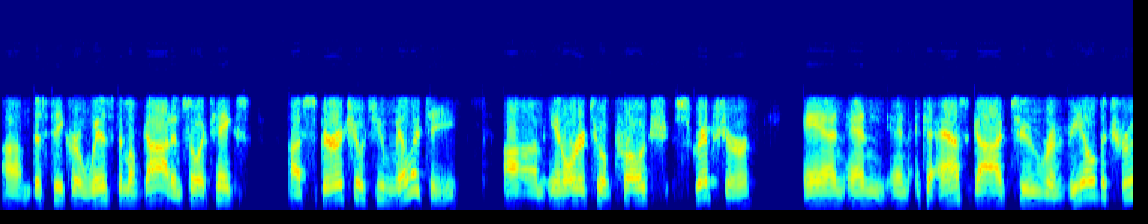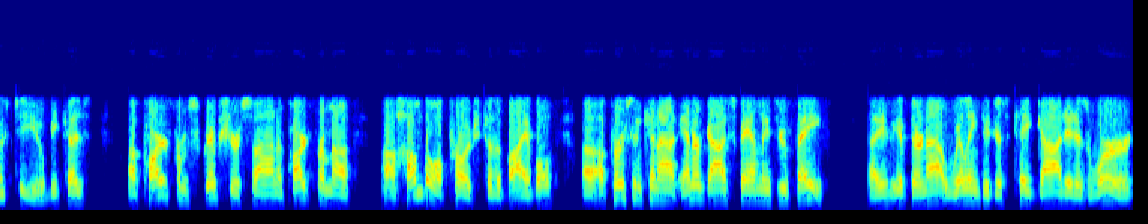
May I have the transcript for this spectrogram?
um, the secret wisdom of God, and so it takes uh, spiritual humility um, in order to approach Scripture and and and to ask God to reveal the truth to you. Because apart from Scripture, son, apart from a, a humble approach to the Bible, uh, a person cannot enter God's family through faith uh, if, if they're not willing to just take God at His word.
